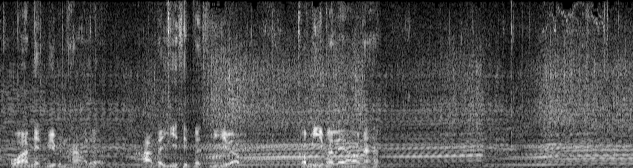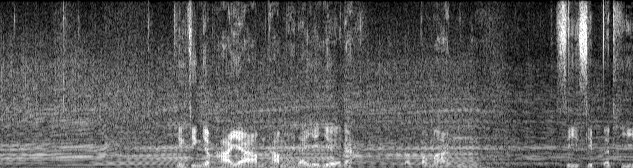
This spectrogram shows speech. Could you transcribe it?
เพราะว่าเน็ตมีปัญหาด้วยพาร์ทละ20นาทีแบบก็มีมาแล้วนะฮะจริงๆจะพยายามทำให้ได้เยอะๆนะแบบประมาณ 40 นาที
